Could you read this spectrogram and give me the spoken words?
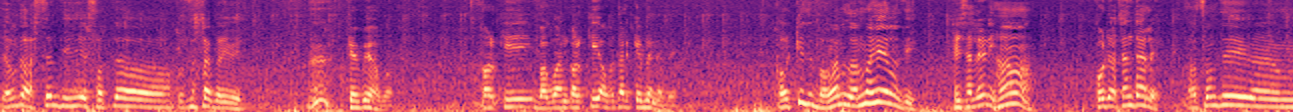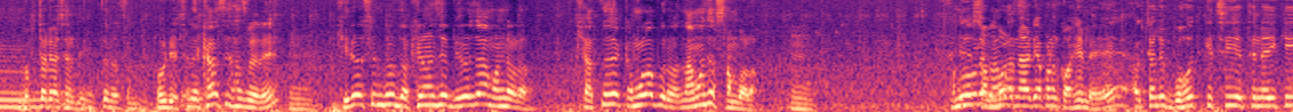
जब तो आ सत्य प्रतिष्ठा करेंगे केवे हम कल्की भगवान कल्की अवतार के ଆଉ କି ଭଗବାନ ଜନ୍ମ ହେଇଗଲନ୍ତି ହେଇସାରିଲେଣି ହଁ କୋଉଠି ଅଛନ୍ତି ତାହେଲେ ଅଛନ୍ତି ଗୁପ୍ତରେ ଅଛନ୍ତି ଗୁପ୍ତରେ ଅଛନ୍ତି କୋଉଠି ଅଛନ୍ତି ଲେଖା ଅଛି ଶାସ୍ତ୍ରରେ କ୍ଷୀର ସିନ୍ଧୁ ଦକ୍ଷିଣ ଯେ ବିରଜା ମଣ୍ଡଳ କ୍ଷତ ଯେ କମଳାପୁର ନାମ ଯେ ସମ୍ବଳ ସମ୍ବଳ ନାଁଟି ଆପଣ କହିଲେ ଆକ୍ଚୁଆଲି ବହୁତ କିଛି ଏଥିନେଇକି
